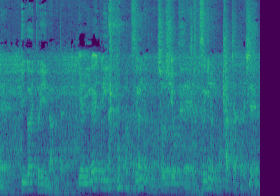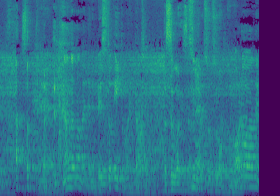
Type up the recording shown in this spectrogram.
え意外といいなみたいな。えいや意外といいっていうか 次の日も調子よくて次の日も勝っちゃったりして、あそう。ええ。なんだかんだ言ってねベスト8まで行ったんですよ。すごいですよね。そうすごい。あれはね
